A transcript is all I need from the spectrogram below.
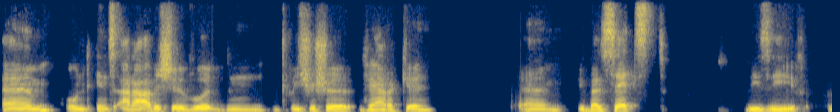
Ähm, und ins Arabische wurden griechische Werke ähm, übersetzt, wie Sie äh,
